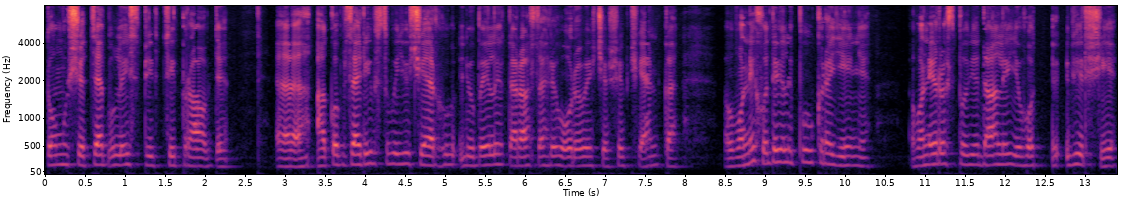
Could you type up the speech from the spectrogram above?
тому що це були співці правди. Е, а кобзарі, в свою чергу, любили Тараса Григоровича Шевченка. Вони ходили по Україні, вони розповідали його е, вірші,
